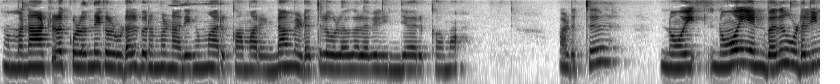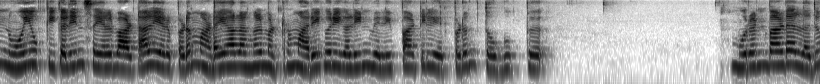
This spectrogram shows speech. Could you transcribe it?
நம்ம நாட்டில் குழந்தைகள் உடல் பருமன் அதிகமாக இருக்காமா? ரெண்டாம் இடத்தில் உலக அளவில் இந்தியா இருக்காமா? அடுத்து நோய் நோய் என்பது உடலின் நோயொக்கிகளின் செயல்பாட்டால் ஏற்படும் அடையாளங்கள் மற்றும் அறிகுறிகளின் வெளிப்பாட்டில் ஏற்படும் தொகுப்பு. முரண்பாடு அல்லது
